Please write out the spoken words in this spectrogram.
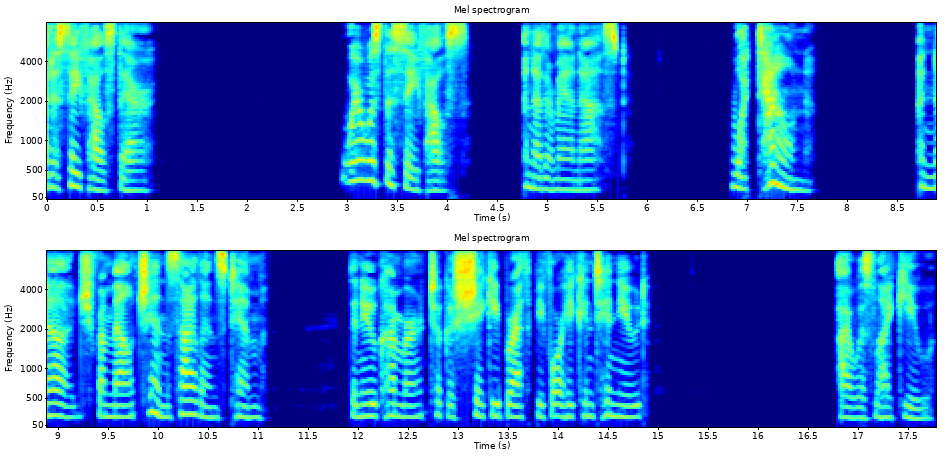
at a safe house there. Where was the safe house? Another man asked. What town? A nudge from Mao Malchin silenced him. The newcomer took a shaky breath before he continued. I was like you.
